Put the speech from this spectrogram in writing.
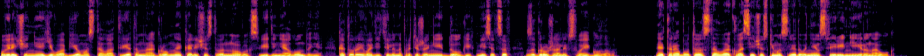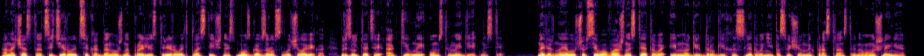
Увеличение его объема стало ответом на огромное количество новых сведений о Лондоне, которые водители на протяжении долгих месяцев загружали в свои головы. Эта работа стала классическим исследованием в сфере нейронаук. Она часто цитируется, когда нужно проиллюстрировать пластичность мозга взрослого человека в результате активной умственной деятельности. Наверное, лучше всего важность этого и многих других исследований, посвященных пространственному мышлению,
